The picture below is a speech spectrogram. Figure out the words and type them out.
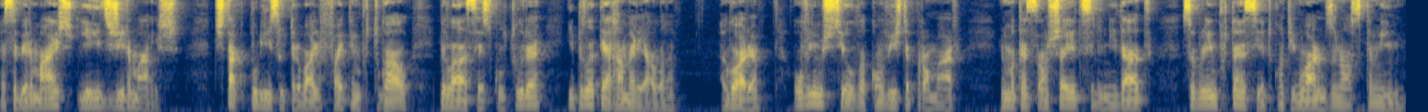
a saber mais e a exigir mais. Destaco por isso o trabalho feito em Portugal pela Acesso Cultura e pela Terra Amarela. Agora, ouvimos Silva com vista para o mar, numa canção cheia de serenidade sobre a importância de continuarmos o nosso caminho.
